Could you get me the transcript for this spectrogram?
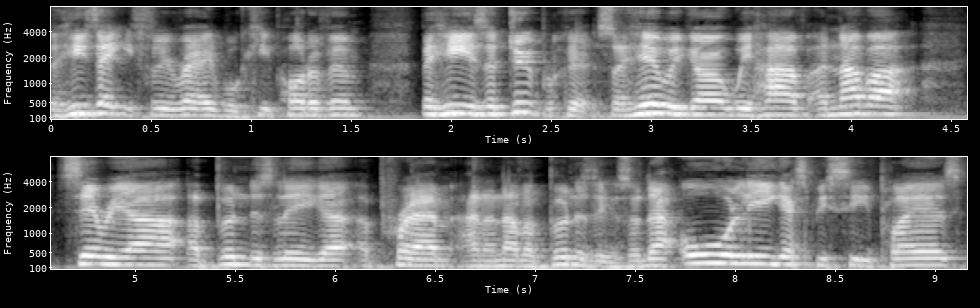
So he's hmm. 83 rated. We'll keep hold of him. But he is a duplicate. So here we go. We have another Serie A, a Bundesliga, a Prem, and another Bundesliga. So they're all League SBC players.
